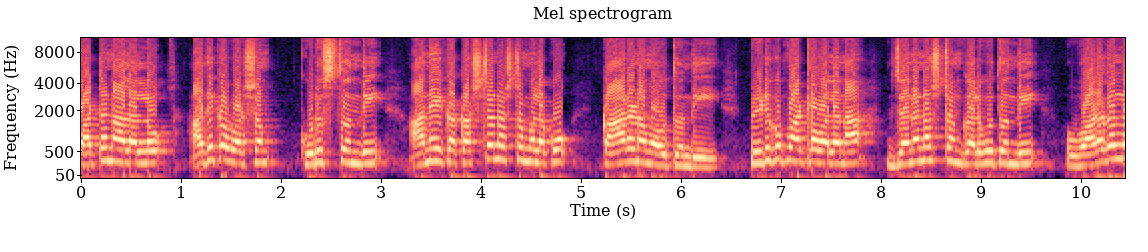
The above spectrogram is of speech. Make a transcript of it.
పట్టణాలలో అధిక వర్షం కురుస్తుంది. అనేక కష్ట నష్టములకు కారణమవుతుంది. పిడుగుపాట్ల వలన జన నష్టం కలుగుతుంది. వడగళ్ళ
